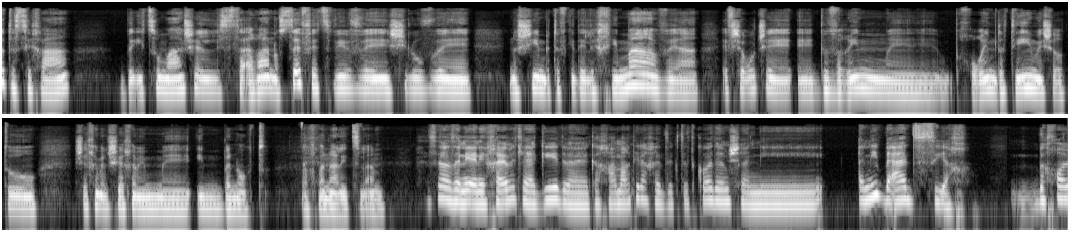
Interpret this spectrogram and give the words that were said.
את השיחה בעיצומה של סערה נוספת סביב אה, שילוב אה, נשים בתפקידי לחימה, והאפשרות שגברים, בחורים דתיים, ישרתו שכם אל שכם עם, עם בנות, רחמנא ליצלן. זהו, אז אני, אני חייבת להגיד, וככה אמרתי לך את זה קצת קודם, שאני אני בעד שיח. בכל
